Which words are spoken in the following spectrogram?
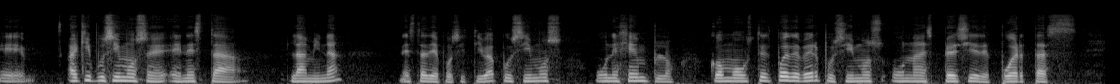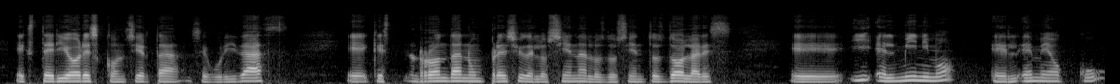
Eh, aquí pusimos en esta lámina, en esta diapositiva, pusimos un ejemplo. Como usted puede ver, pusimos una especie de puertas exteriores con cierta seguridad que rondan un precio de los 100 a los 200 dólares y el mínimo, el MOQ,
